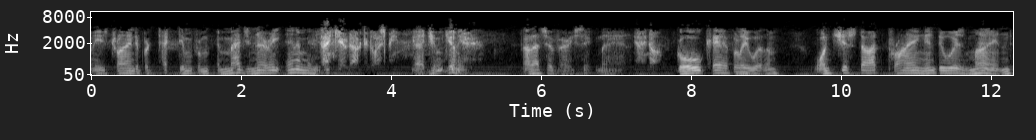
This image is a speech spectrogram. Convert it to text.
and he's trying to protect him from imaginary enemies. Thank you, Dr. Gillespie. Uh, yeah, Jimmy, Jimmy. Now, that's a very sick man. Yeah, I know. Go carefully with him. Once you start prying into his mind,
